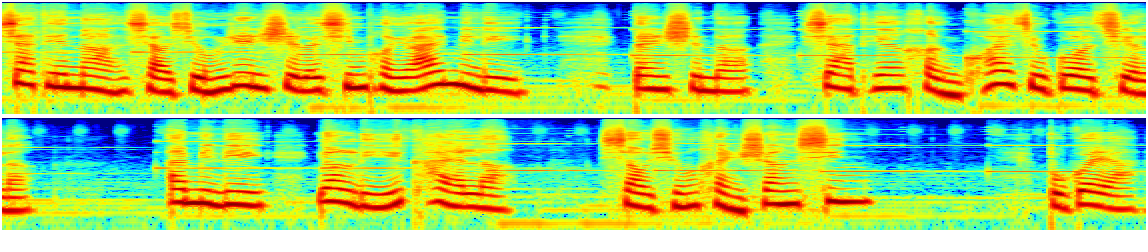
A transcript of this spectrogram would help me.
夏天呢，小熊认识了新朋友艾米丽，但是呢，夏天很快就过去了，艾米丽要离开了，小熊很伤心。不过呀，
